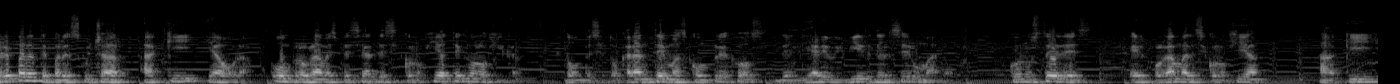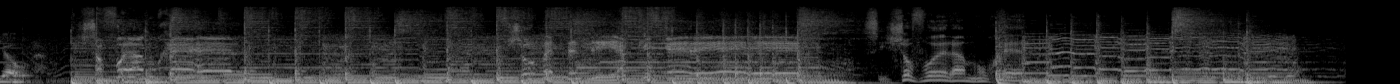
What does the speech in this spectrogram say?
Prepárate para escuchar Aquí y Ahora, un programa especial de psicología tecnológica, donde se tocarán temas complejos del diario vivir del ser humano. Con ustedes, el programa de psicología Aquí y Ahora. Yo mujer, yo me tendría que querer. Si yo fuera mujer.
